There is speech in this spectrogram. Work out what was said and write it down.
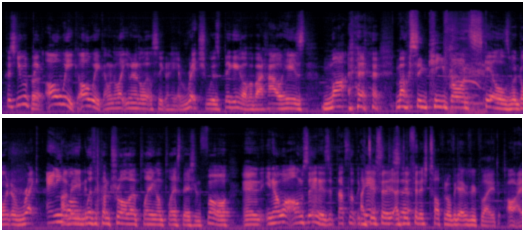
Because you were big all week, all week. I'm going to let you in on a little secret here. Rich was bigging up about how his ma- mouse and keyboard skills were going to wreck anyone I mean- with a controller playing on PlayStation 4. And you know what? All I'm saying is, if that's not the I case, did finish. I uh, did finish top in all the games we played. All right,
